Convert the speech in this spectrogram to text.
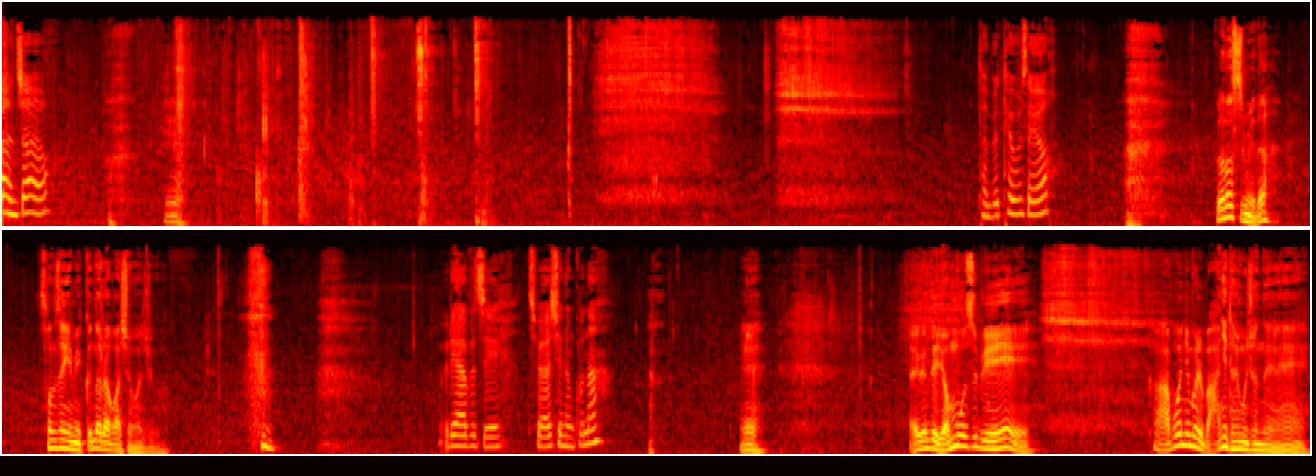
앉아요. 예. 담배 태우세요? 끊었습니다. 선생님이 끊으라고 하셔가지고. 우리 아버지 좋아하시는구나? 예. 아 근데 옆모습이 그 아버님을 많이 닮으셨네.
